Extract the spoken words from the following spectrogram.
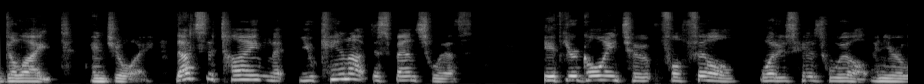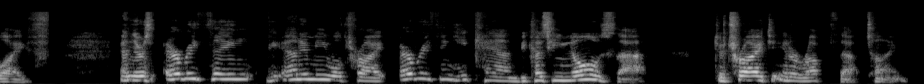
delight and joy. That's the time that you cannot dispense with if you're going to fulfill what is his will in your life. And there's everything, the enemy will try everything he can because he knows that to try to interrupt that time.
